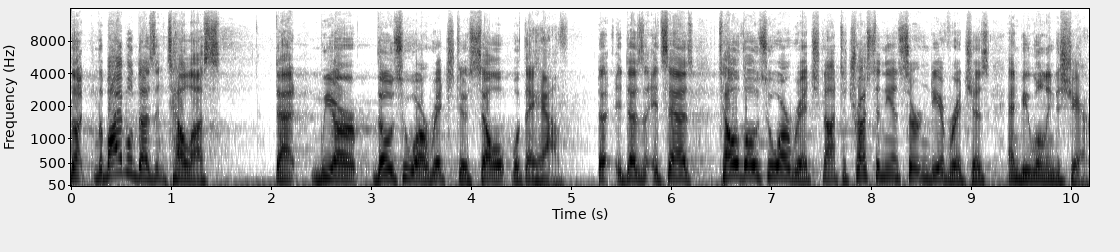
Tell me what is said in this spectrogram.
look, the Bible doesn't tell us that we are those who are rich to sell what they have. It, does, it says, tell those who are rich not to trust in the uncertainty of riches and be willing to share.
